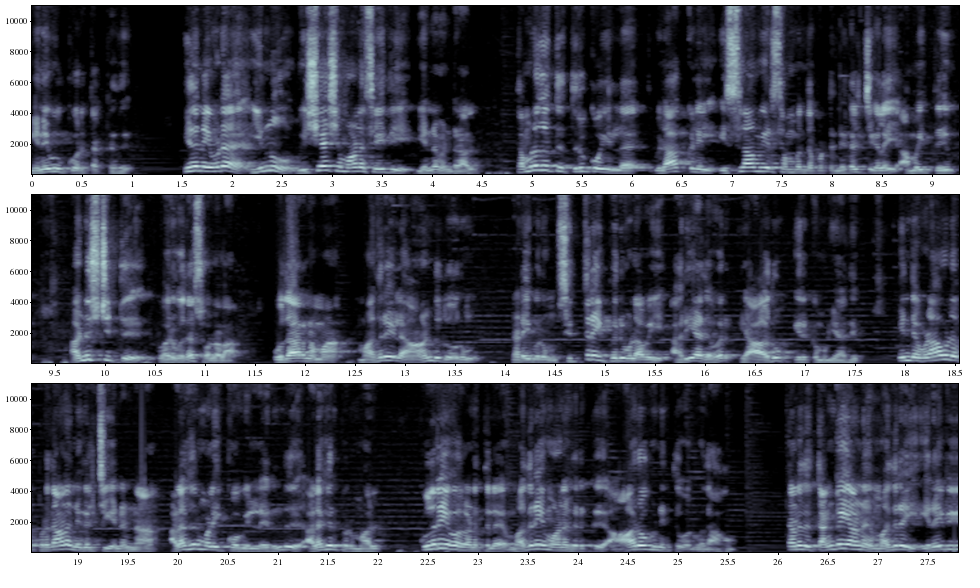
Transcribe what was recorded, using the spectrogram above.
நினைவு கூறத்தக்கது. இதனை விட இன்னும் விசேஷமான செய்தி என்னவென்றால் தமிழகத்து திருக்கோயிலில் விழாக்களில் இஸ்லாமியர் சம்பந்தப்பட்ட நிகழ்ச்சிகளை அமைத்து அனுஷ்டித்து வருவதை சொல்லலாம். உதாரணமாக மதுரையில் ஆண்டுதோறும் நடைபெறும் சித்திரை பெருவிழாவை அறியாதவர் யாரும் இருக்க முடியாது. இந்த விழாவில் பிரதான நிகழ்ச்சி என்னன்னா அழகர்மலை கோவிலில் இருந்து அழகர் பெருமாள் குதிரை வாகனத்தில் மதுரை மாநகருக்கு ஆரோகணித்து வருவதாகும். தனது தங்கையான மதுரை இறைவி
